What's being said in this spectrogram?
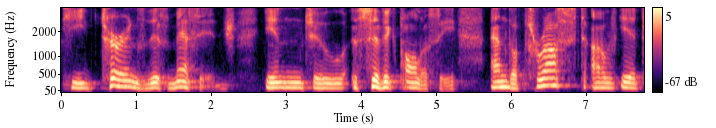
He turns this message into civic policy, and the thrust of it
